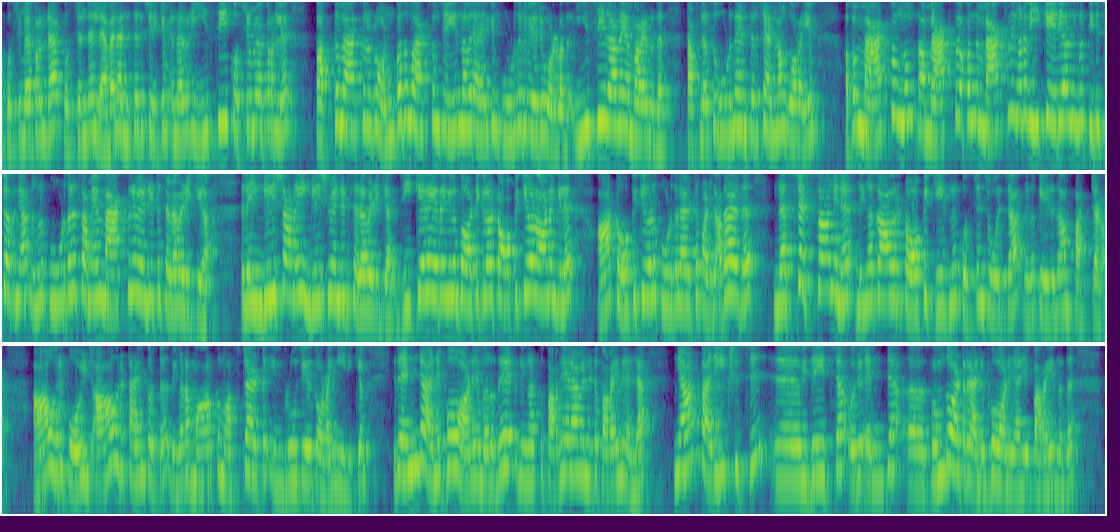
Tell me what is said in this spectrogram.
ക്വസ്റ്റ്യൻ പേപ്പറിന്റെ ക്വസ്റ്റ്യന്റെ ലെവൽ അനുസരിച്ചിരിക്കും. എന്നാൽ ഒരു ഈസി ക്വസ്റ്റ്യൻ പേപ്പറിൽ പത്ത് മാത്സിൽ ഒരു ഒൻപത് മാത്സും ചെയ്യുന്നവരായിരിക്കും കൂടുതൽ പേരും ഉള്ളത്. ഈസിയിലാണ് ഞാൻ പറയുന്നത്. ടഫ്നെസ് കൂടുന്നതനുസരിച്ച് എണ്ണം കുറയും. അപ്പം മാത്സ് ഒന്നും മാത്സ് അപ്പം മാത്സ് നിങ്ങളുടെ വീക്ക് ഏരിയ നിങ്ങൾ തിരിച്ചറിഞ്ഞാൽ നിങ്ങൾ കൂടുതൽ സമയം മാത്സിന് വേണ്ടിയിട്ട് ചെലവഴിക്കുക. അല്ലെ ഇംഗ്ലീഷ് ആണെങ്കിൽ ഇംഗ്ലീഷിന് വേണ്ടിയിട്ട് ചിലവഴിക്കുക. ജി കെയിലെ ഏതെങ്കിലും പെർട്ടിക്കുലർ ടോപ്പിക്കുകളാണെങ്കിൽ ആ ടോപ്പിക്കുകൾ കൂടുതലായിട്ട് പഠിച്ചു അതായത് നെക്സ്റ്റ് എക്സാമിന് നിങ്ങൾക്ക് ആ ഒരു ടോപ്പിക്കിൽ നിന്ന് ക്വസ്റ്റ്യൻ ചോദിച്ചാൽ നിങ്ങൾക്ക് എഴുതാൻ പറ്റണം. ആ ഒരു പോയിന്റ് ആ ഒരു ടൈം തൊട്ട് നിങ്ങളുടെ മാർക്ക് മസ്റ്റായിട്ട് ഇമ്പ്രൂവ് ചെയ്ത് തുടങ്ങിയിരിക്കും. ഇത് എന്റെ അനുഭവമാണ്. വെറുതെ നിങ്ങൾക്ക് പറഞ്ഞു തരാൻ വേണ്ടിയിട്ട് പറയുന്നതല്ല. ഞാൻ പരീക്ഷിച്ച് വിജയിച്ച ഒരു എന്റെ സ്വന്തമായിട്ടൊരു അനുഭവമാണ് ഞാൻ ഈ പറയുന്നത്.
